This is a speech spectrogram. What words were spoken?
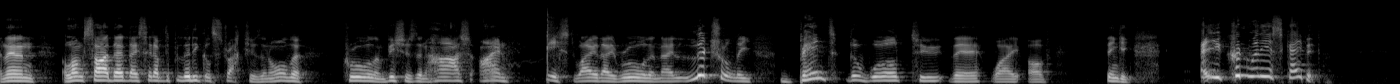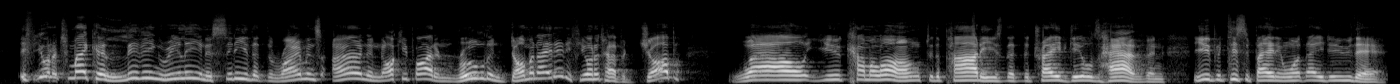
And then alongside that, they set up the political structures and all the cruel and vicious and harsh iron fist way they rule, and they literally bent the world to their way of thinking. And you couldn't really escape it. If you wanted to make a living really in a city that the Romans owned and occupied and ruled and dominated, if you wanted to have a job, well, you come along to the parties that the trade guilds have and you participate in what they do there.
